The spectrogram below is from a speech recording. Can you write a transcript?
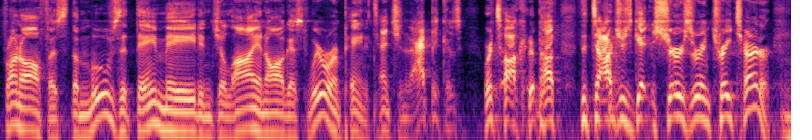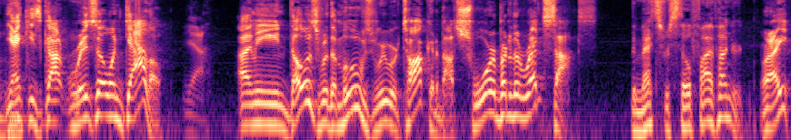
front office, the moves that they made in July and August, we weren't paying attention to that because we're talking about the Dodgers getting Scherzer and Trea Turner. Mm-hmm. Yankees got Rizzo and Gallo. Yeah. I mean, those were the moves we were talking about. Schwarber to the Red Sox, The Mets were still 500. right?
